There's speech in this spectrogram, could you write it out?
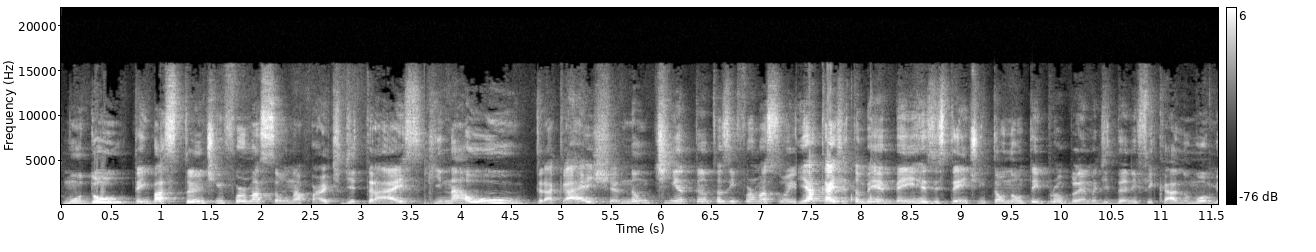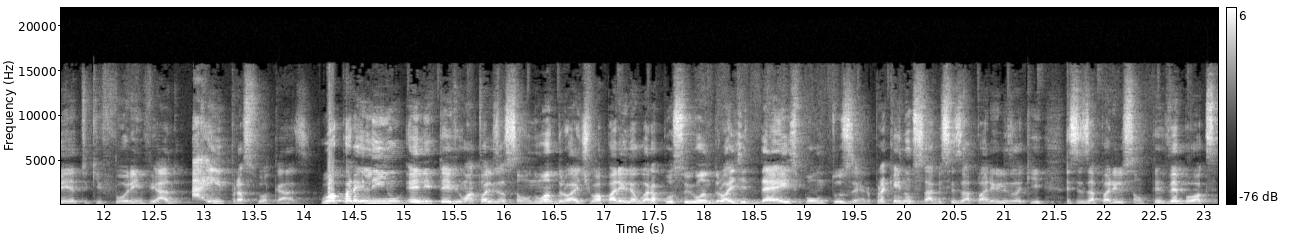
mudou. Tem bastante informação na parte de trás que na outra caixa não tinha tantas informações. E a caixa também é bem resistente, então não tem problema de danificar no momento que for enviado aí para sua casa. O aparelhinho ele teve uma atualização no Android. O aparelho agora possui o Android 10.0. Para quem não sabe esses aparelhos aqui, esses aparelhos são TV Box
